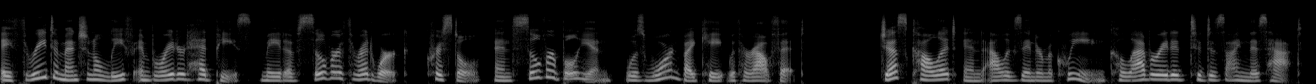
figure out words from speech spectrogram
A three-dimensional leaf embroidered headpiece made of silver threadwork, crystal, and silver bullion was worn by Kate with her outfit. Jess Collett and Alexander McQueen collaborated to design this hat.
